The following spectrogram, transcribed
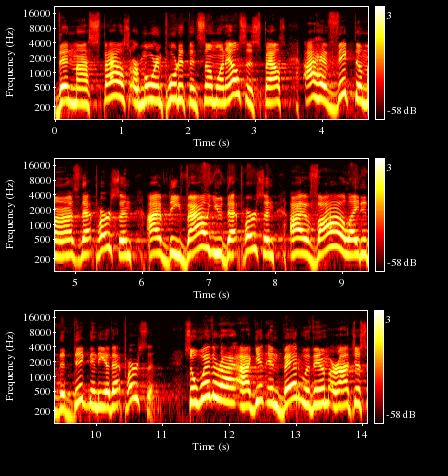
than my spouse or more important than someone else's spouse, I have victimized that person. I have devalued that person. I have violated the dignity of that person. So, whether I, I, get in bed with them or I just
